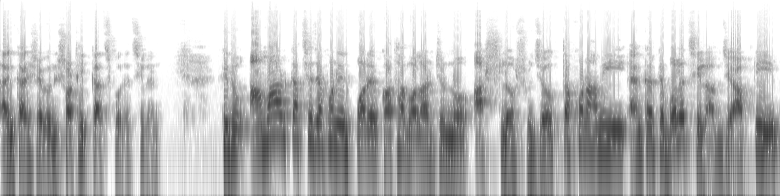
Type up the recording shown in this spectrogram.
অ্যাঙ্কার হিসেবে উনি সঠিক কাজ করেছিলেন। কিন্তু আমার কাছে যখন এর পরে কথা বলার জন্য আসলো সুযোগ, তখন আমি অ্যাঙ্কারকে বলেছিলাম যে, আপনি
